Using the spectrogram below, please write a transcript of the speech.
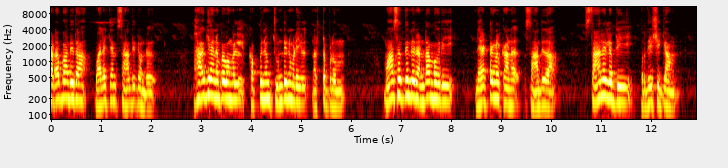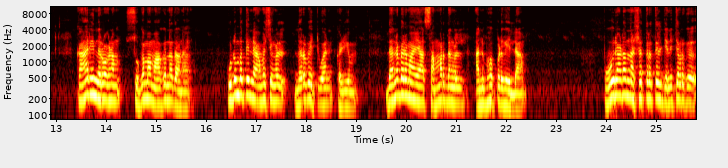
കടബാധ്യത വലയ്ക്കാൻ സാധ്യതയുണ്ട്. ഭാഗ്യാനുഭവങ്ങൾ കപ്പിനും ചുണ്ടിനുമിടയിൽ നഷ്ടപ്പെടും. മാസത്തിന്റെ രണ്ടാം പകുതി നേട്ടങ്ങൾക്കാണ് സാധ്യത. സ്ഥാനലബ്ധി പ്രതീക്ഷിക്കാം. കാര്യനിർവഹണം സുഗമമാകുന്നതാണ്. കുടുംബത്തിന്റെ ആവശ്യങ്ങൾ നിറവേറ്റുവാൻ കഴിയും. ധനപരമായ സമ്മർദ്ദങ്ങൾ അനുഭവപ്പെടുകയില്ല. പൂരാടം നക്ഷത്രത്തിൽ ജനിച്ചവർക്ക്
